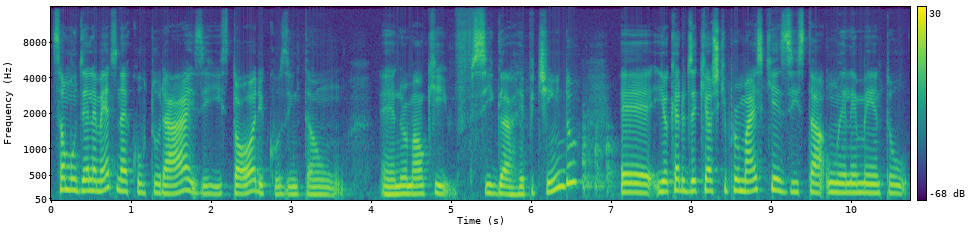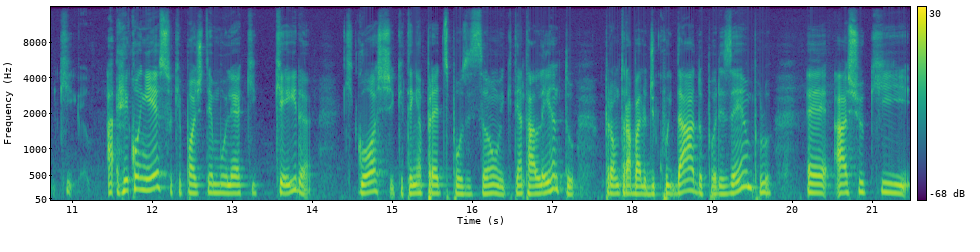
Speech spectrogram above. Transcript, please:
são muitos elementos, né, culturais e históricos, então é normal que siga repetindo. É, e eu quero dizer que acho que por mais que exista um elemento que reconheço que pode ter mulher que queira, que goste, que tenha predisposição e que tenha talento para um trabalho de cuidado, por exemplo, é, acho que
